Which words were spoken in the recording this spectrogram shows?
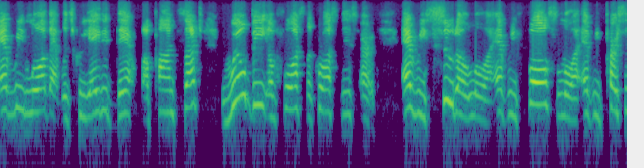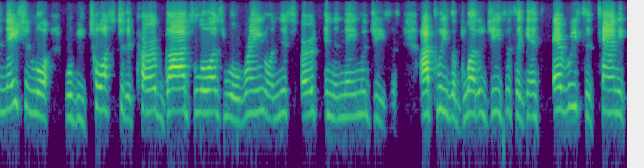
every law that was created there upon such will be enforced across this earth. Every pseudo law, every false law, every personation law will be tossed to the curb. God's laws will reign on this earth in the name of Jesus. I plead the blood of Jesus against every satanic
